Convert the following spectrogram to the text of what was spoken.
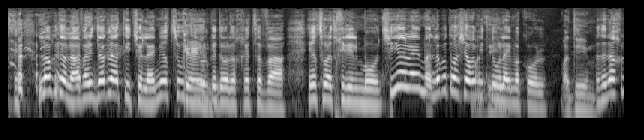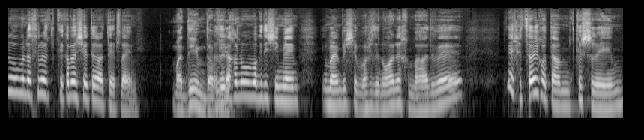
לא גדולה, אבל אני דואג לעתיד שלהם, ירצו כן. טיול גדול אחרי צבא, ירצו להתחיל ללמוד, שיהיה להם, אני לא בטוח שההורים. ייתנו להם הכל. מדהים, אז אנחנו מנסים כמה שיותר לתת להם. מדהים, דוד. אז אנחנו מקדישים להם יומיים בשבוע, שזה נורא נחמד, ו... אתה יודע, שצריך אותם, מתקשרים,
